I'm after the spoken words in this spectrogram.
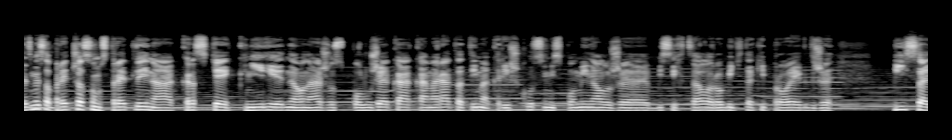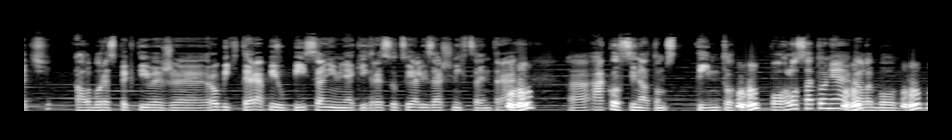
Keď sme sa predčasom stretli na krste knihy jedného nášho spolužiaka, kamaráta Tima Kryšku, si mi spomínal, že by si chcel robiť taký projekt, že písať, alebo respektíve, že robiť terapiu písaním v nejakých resocializačných centrách. Uh-huh. A ako si na tom s týmto? Uh-huh. Pohlo sa to nejak, uh-huh. alebo... Uh-huh.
